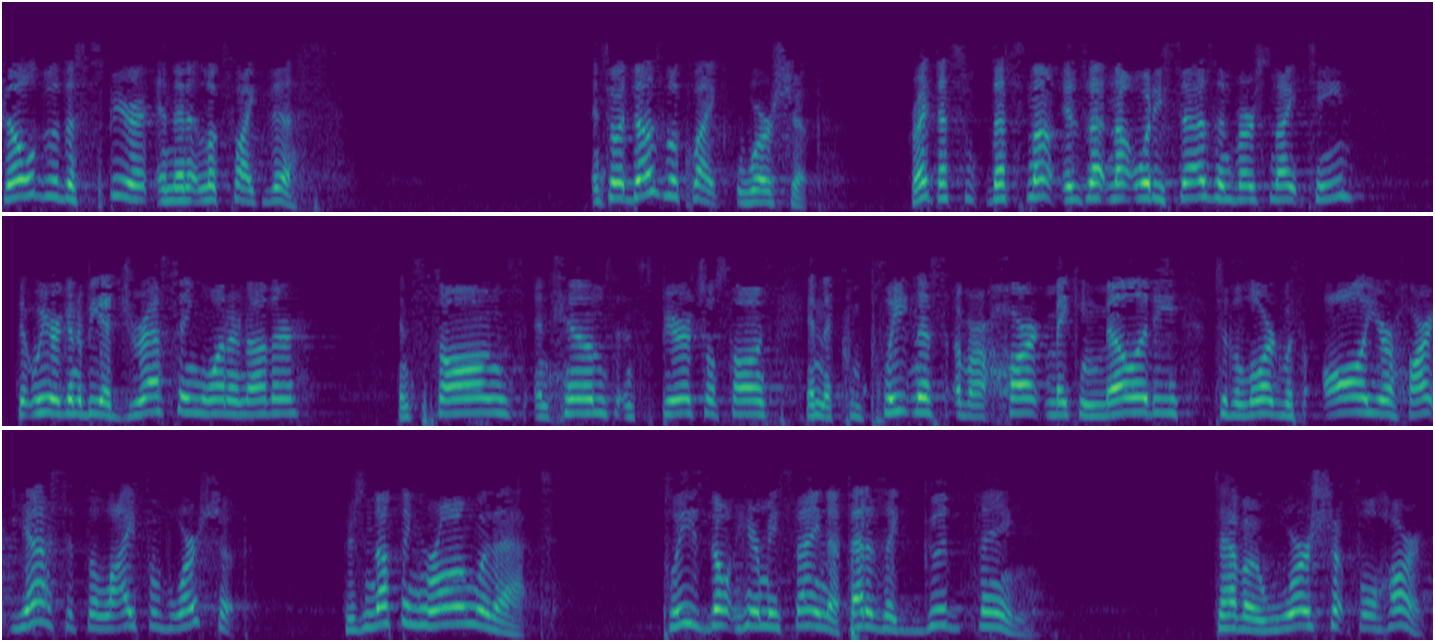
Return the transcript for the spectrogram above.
filled with the Spirit, and then it looks like this. And so it does look like worship. Right? That's, that's not, is that not what he says in verse 19? That we are going to be addressing one another and songs and hymns and spiritual songs in the completeness of our heart, making melody to the Lord with all your heart. Yes, it's a life of worship. There's nothing wrong with that. Please don't hear me saying that. That is a good thing to have a worshipful heart.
